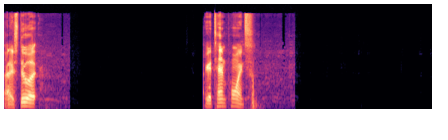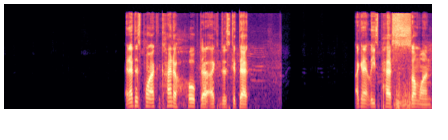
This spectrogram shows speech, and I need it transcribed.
All right, let's do it. I get 10 points. And at this point, I can kind of hope that I can just get that. I can at least pass someone.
